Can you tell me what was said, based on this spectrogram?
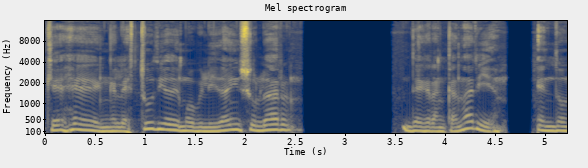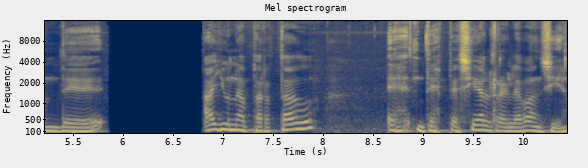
que es en el estudio de movilidad insular de Gran Canaria, en donde hay un apartado de especial relevancia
